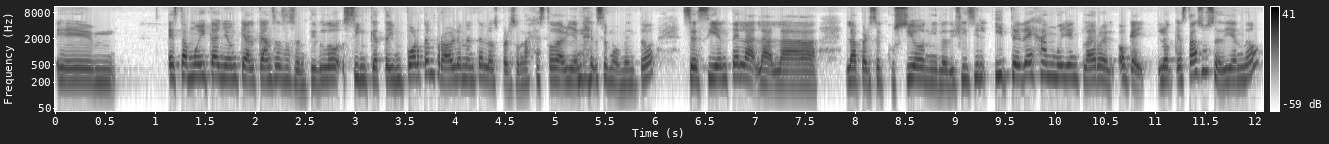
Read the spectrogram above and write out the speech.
Eh, está muy cañón que alcanzas a sentirlo sin que te importen probablemente los personajes todavía en ese momento. Se siente la, la, la, persecución y lo difícil y te dejan muy en claro el, ok, lo que está sucediendo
